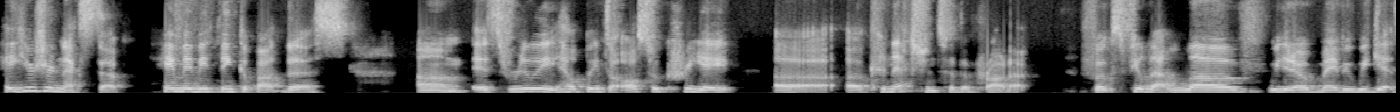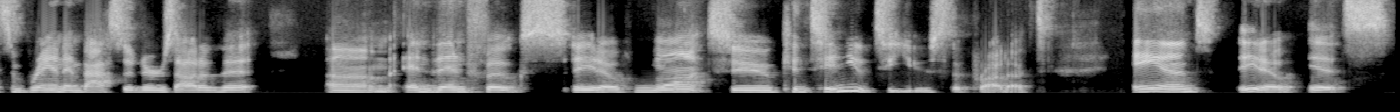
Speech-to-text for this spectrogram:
hey, here's your next step. Hey, maybe think about this. Um, it's really helping to also create a, a connection to the product folks feel that love you know maybe we get some brand ambassadors out of it um, and then folks you know want to continue to use the product and you know it's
